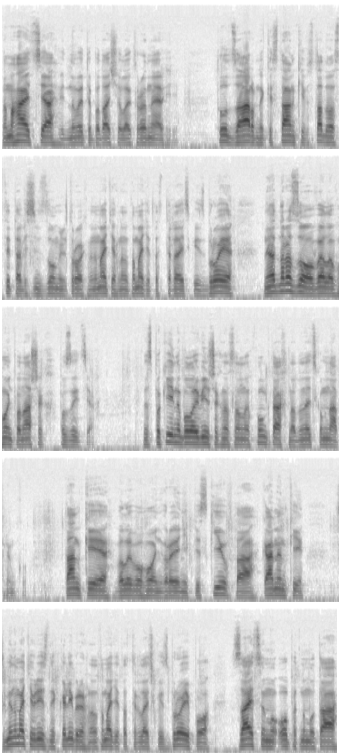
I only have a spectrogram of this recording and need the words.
намагаються відновити подачу електроенергії. Тут загарбники з танків 120 та 82 мм мінометів, гранатометів та стрілецької зброї неодноразово вели вогонь по наших позиціях. Неспокійно було і в інших населених пунктах на Донецькому напрямку. Танки вели вогонь в районі Пісків та Кам'янки. З мінометів різних калібрів, гранатометів та стрілецької зброї по Зайцевому, Опитному та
